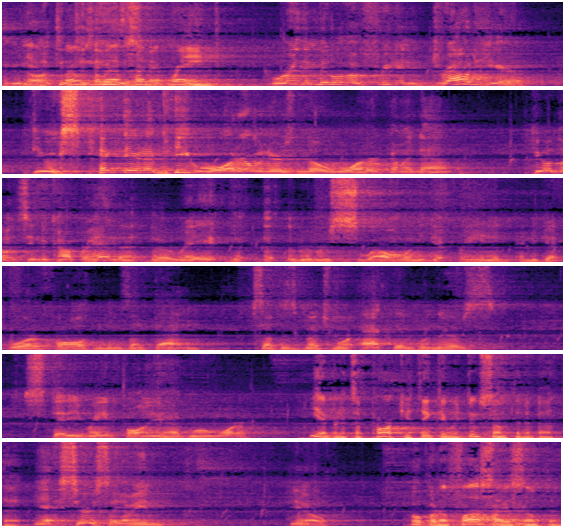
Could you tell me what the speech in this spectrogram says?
Have you Yeah, not looked when at was the the last news? time it rained? We're in the middle of a freaking drought here. Do you expect there to be water when there's no water coming down? People don't seem to comprehend that the, ra- the, the, the rivers swell when you get rain and, and you get waterfalls and things like that. And stuff is much more active when there's steady rainfall and you have more water. Yeah, but it's a park. You'd think they would do something about that. Yeah, seriously. I mean, you know, Open a faucet or something.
